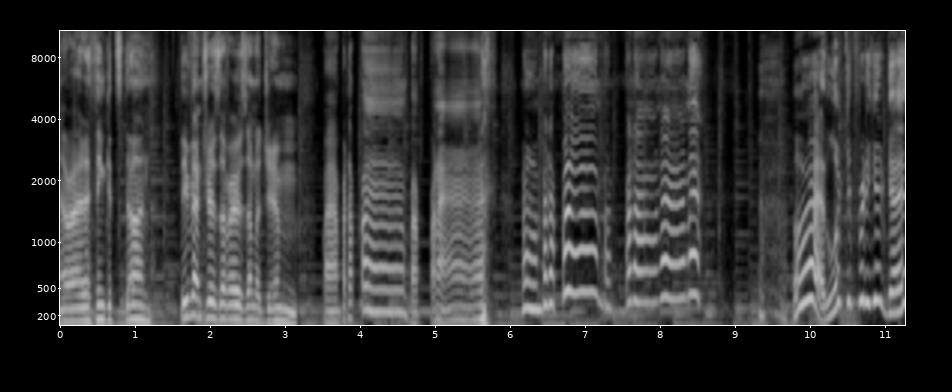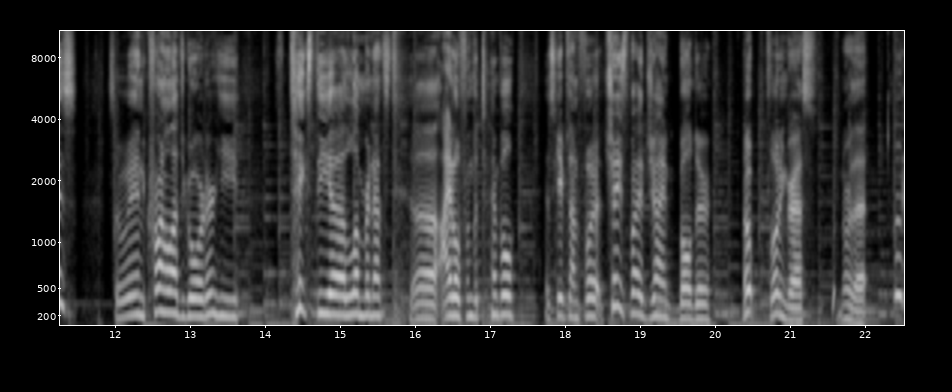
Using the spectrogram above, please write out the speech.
Alright, I think it's done. The Adventures of Arizona Jim. Alright, looking pretty good, guys. So in chronological order, he takes the uh, Lumbernaut's uh, idol from the temple, escapes on foot, chased by a giant boulder. Oh, floating grass. Ignore that. Boop.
